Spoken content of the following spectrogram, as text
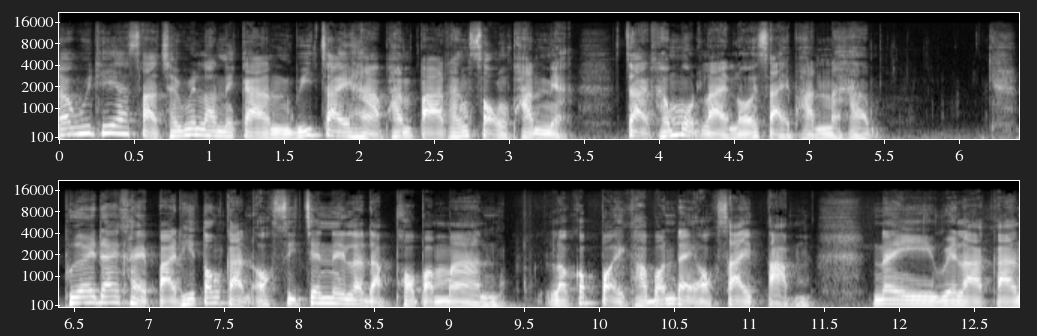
นักวิทยาศาสตร์ใช้เวลาในการวิจัยหาพันธุ์ปลาทั้ง 2,000 เนี่ย จากทั้งหมดหลายร้อยสายพันธุ์นะครับ เพื่อให้ได้ไข่ปลาที่ต้องการออกซิเจนในระดับพอประมาณ แล้วก็ปล่อยคาร์บอนไดออกไซด์ต่ำในเวลาการ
